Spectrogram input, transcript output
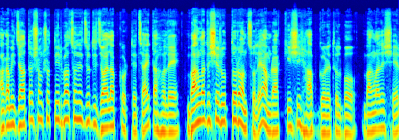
আগামী জাতীয় সংসদ নির্বাচনে যদি জয়লাভ করতে চাই, তাহলে বাংলাদেশের উত্তর অঞ্চলে আমরা কৃষি হাব গড়ে তুলব। বাংলাদেশের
